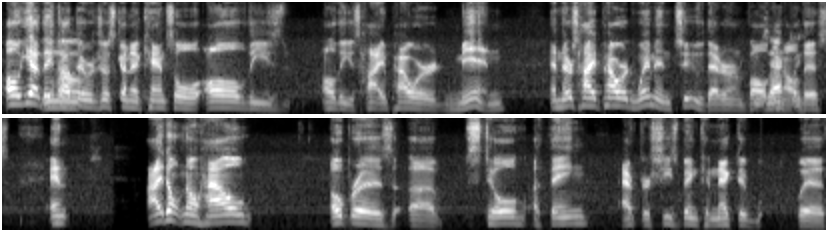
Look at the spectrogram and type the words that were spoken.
Oh yeah, they You thought they were just going to cancel all these all these high-powered men, and there's high-powered women too that are involved in all this. And I don't know how Oprah is uh, still a thing after she's been connected with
